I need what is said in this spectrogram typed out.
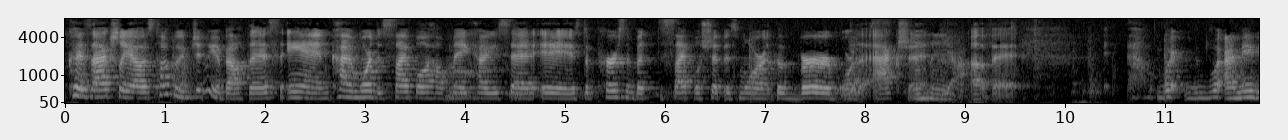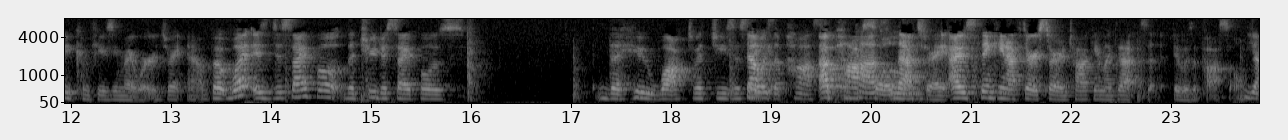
because actually I was talking with Jimmy about this, and kind of more disciple, help make how you said, is the person, but discipleship is more the verb or Yes. the action Mhm. Of it. what, what i may be confusing my words right now but what is disciple the true disciples the who walked with jesus That like, was apostle. apostle, Apostle. that's right i was thinking after i started talking like that, it was apostle Yeah.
